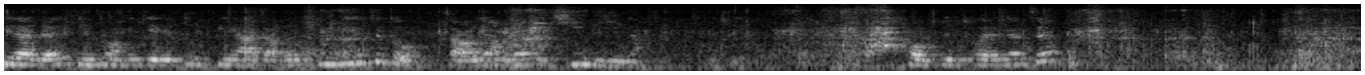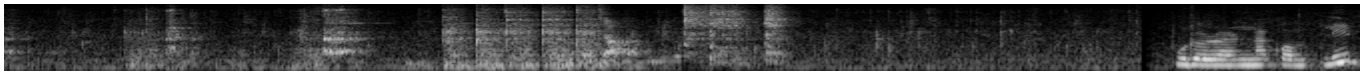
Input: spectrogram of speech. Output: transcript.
দেওয়া যায়, কিন্তু আমি যেহেতু পেঁয়াজ, আদা, রসুন দিয়েছি তো, তাহলে আমরা ঘি দিই না। কমপ্লিট হয়ে গেছে। পুরো রান্না কমপ্লিট।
